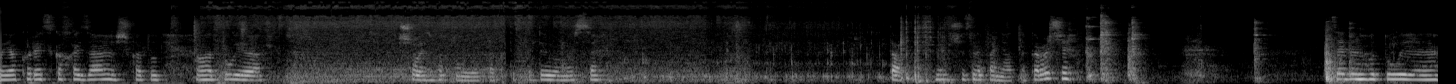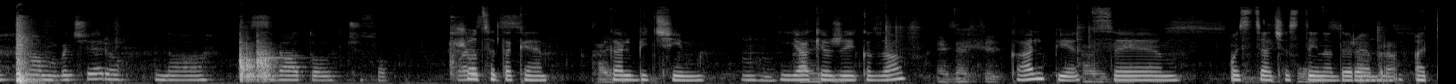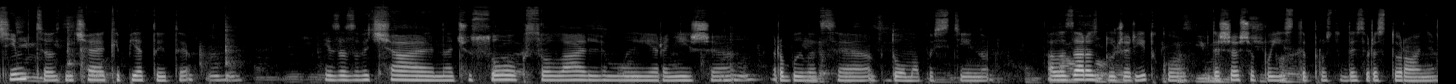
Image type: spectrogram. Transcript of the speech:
Моя корейська хазяюшка тут готує щось готує. Так, то подивимося. Так, ну щось непонятне. Коротше, це він готує нам вечерю на свято часов. Що це таке? Кальбічім. Угу. Як я вже і казав, кальпі це ось ця частина, де ребра, а чім це означає кип'ятити. І зазвичай на чусок, солаль ми раніше робили це вдома постійно. Але зараз дуже рідко, дешевше поїсти просто десь в ресторані.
